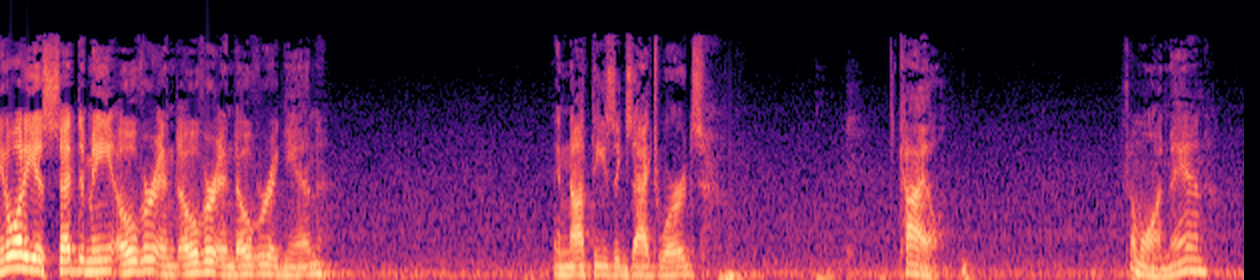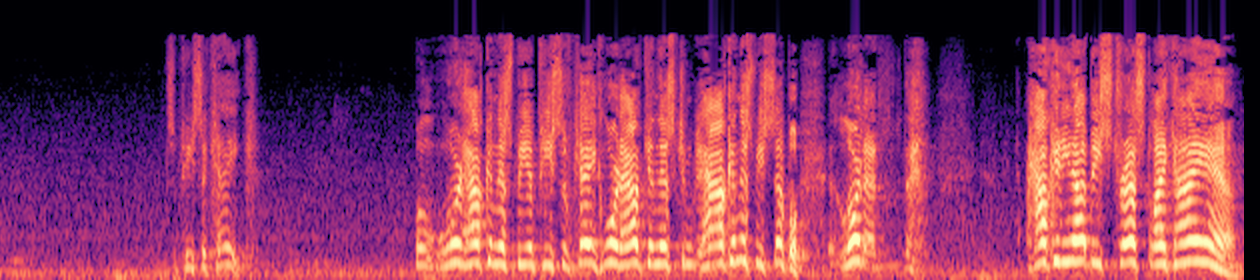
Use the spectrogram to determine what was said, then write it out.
You know what he has said to me over and over and over again? And not these exact words. Kyle, come on, man. It's a piece of cake. Well, Lord, how can this be a piece of cake? Lord, how can this how can this be simple? Lord, uh, how can you not be stressed like I am?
